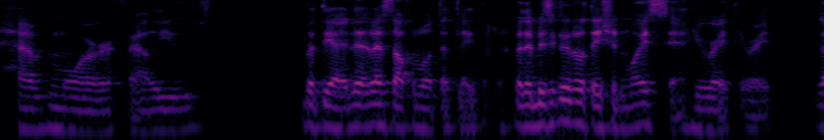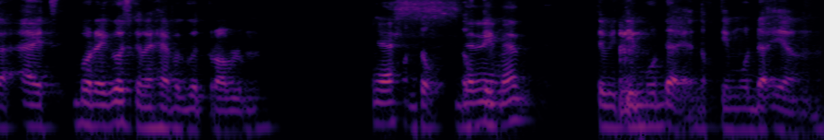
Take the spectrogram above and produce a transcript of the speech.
have more value. But yeah, let's talk about that later. But basically rotation wise, yeah, you're right, you're right. Borrego is gonna have a good problem. Yes. Untuk, untuk tim, tim, tim muda ya, untuk tim muda yang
